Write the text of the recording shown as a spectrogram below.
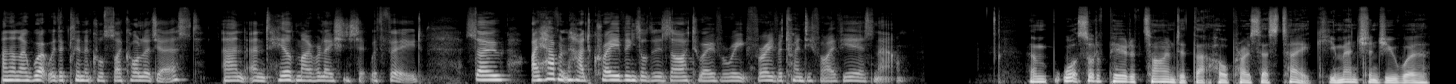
And then I worked with a clinical psychologist and, and healed my relationship with food. So I haven't had cravings or the desire to overeat for over 25 years now. And um, what sort of period of time did that whole process take? You mentioned you were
